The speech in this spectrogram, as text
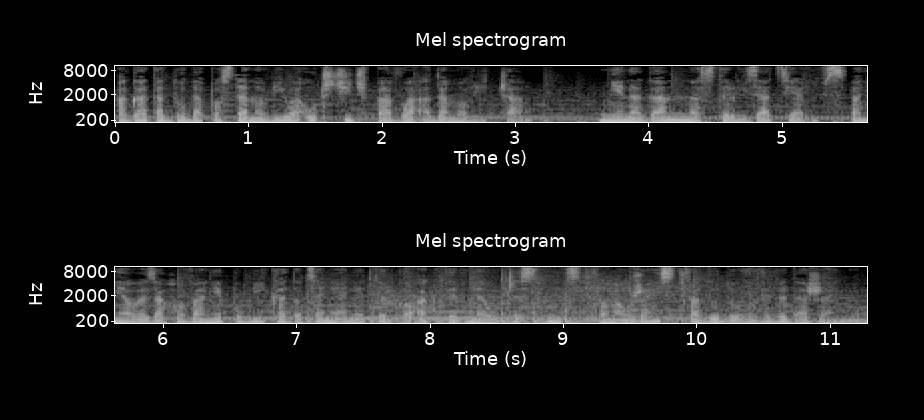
Agata Duda postanowiła uczcić Pawła Adamowicza. Nienaganna stylizacja i wspaniałe zachowanie publika docenia nie tylko aktywne uczestnictwo małżeństwa Dudów w wydarzeniu,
